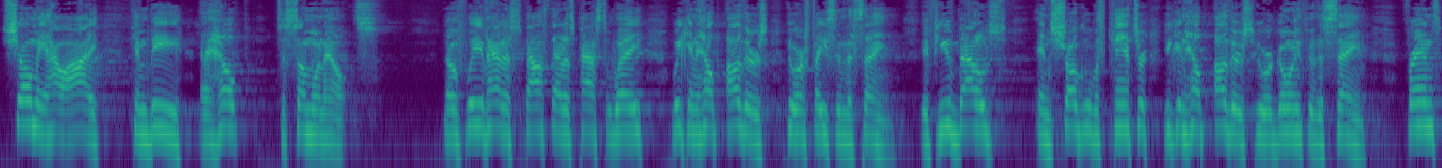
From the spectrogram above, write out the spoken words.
Show me how I can be a help to someone else. Now, if we've had a spouse that has passed away, we can help others who are facing the same. If you've battled and struggled with cancer, you can help others who are going through the same. Friends,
